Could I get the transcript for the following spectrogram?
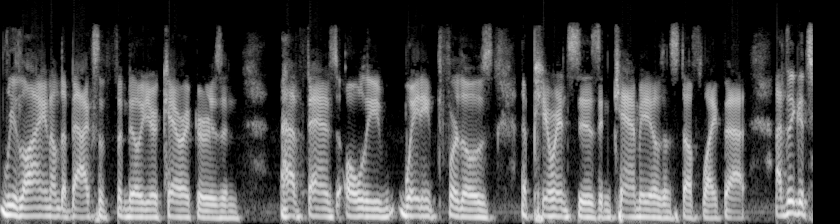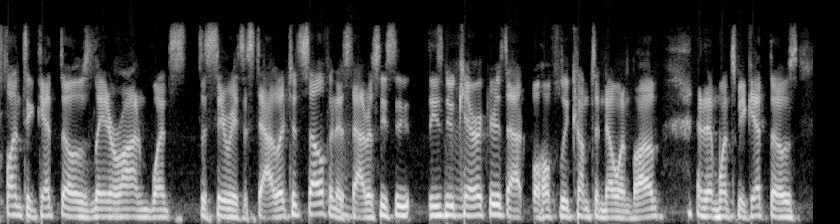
relying on the backs of familiar characters and have fans only waiting for those appearances and cameos and stuff like that. I think it's fun to get those later on once the series established itself and mm-hmm. establishes these, these new mm-hmm. characters that we'll hopefully come to know and love. And then once we get those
